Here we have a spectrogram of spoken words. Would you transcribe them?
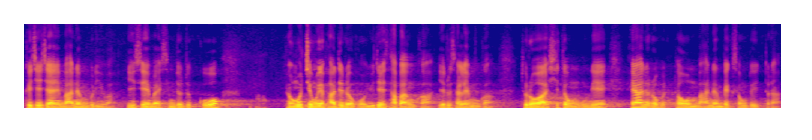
그 제자의 많은 무리와 예수의 말씀도 듣고 병고침을 받으려고 유대 사방과 예루살렘과 두로와 시동 국내 해안으로부터 온 많은 백성도 있더라.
